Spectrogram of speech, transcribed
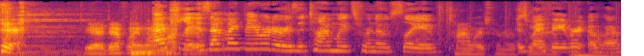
yeah, definitely one Actually, is that my favorite or is it Time Waits for No Slave? Time Waits for No Slave. Is my favorite? Okay.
